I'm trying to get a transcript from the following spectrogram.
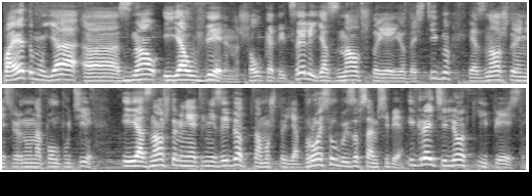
Поэтому я э, знал, и я уверенно шел к этой цели, я знал, что я ее достигну, я знал, что я не сверну на полпути. И я знал, что меня это не заебет, потому что я бросил вызов сам себе. Играйте легкие песни,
